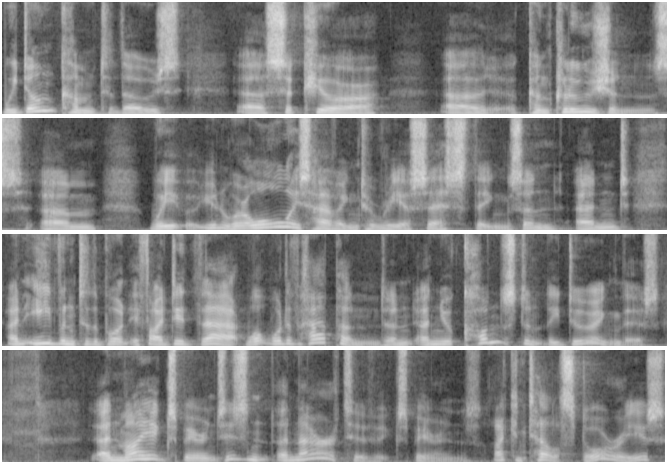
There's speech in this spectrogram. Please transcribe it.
We don't come to those uh, secure uh, conclusions. Um, we, you know, we're always having to reassess things, and and and even to the point, if I did that, what would have happened? And and you're constantly doing this. And my experience isn't a narrative experience. I can tell stories,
